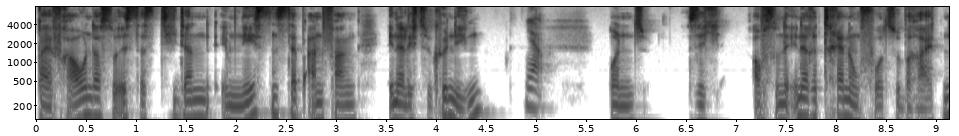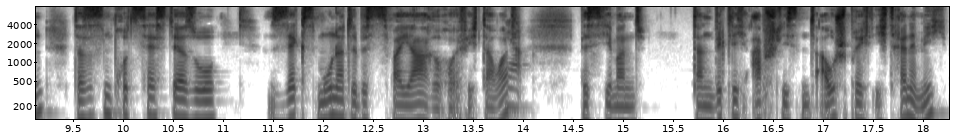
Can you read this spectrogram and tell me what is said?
bei Frauen das so ist, dass die dann im nächsten Step anfangen, innerlich zu kündigen. Ja. Und sich auf so eine innere Trennung vorzubereiten. Das ist ein Prozess, der so sechs Monate bis zwei Jahre häufig dauert, ja. bis jemand dann wirklich abschließend ausspricht, ich trenne mich.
